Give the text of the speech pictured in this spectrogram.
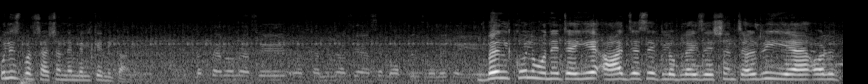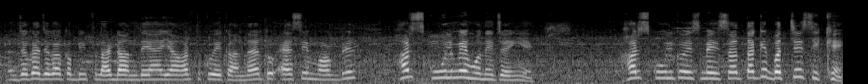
पुलिस प्रशासन ने मिलकर निकाला। बिल्कुल होने चाहिए। आज जैसे ग्लोबलाइजेशन चल रही है और जगह जगह कभी फ्लड आते हैं या अर्थ को एक आंदा है तो ऐसे मॉक ड्रिल हर स्कूल में होने चाहिए। हर स्कूल को इसमें हिस्सा ताकि बच्चे सीखें।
